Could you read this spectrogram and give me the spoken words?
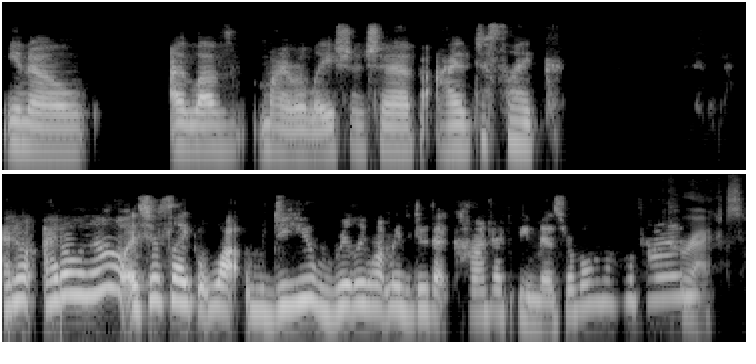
you know, I love my relationship, I just, like I don't I don't know, it's just like, what do you really want me to do that contract be miserable the whole time? correct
